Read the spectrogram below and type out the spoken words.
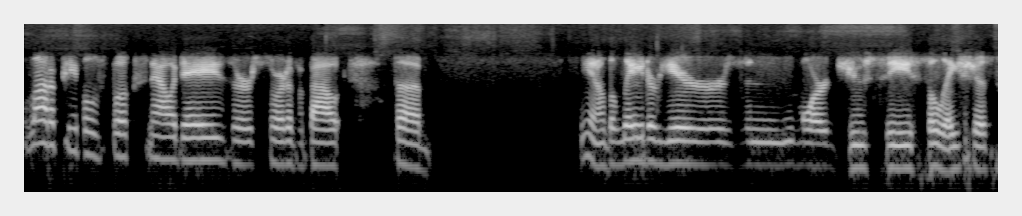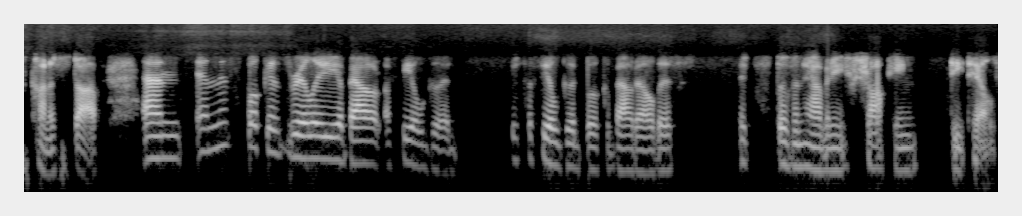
a lot of people's books nowadays are sort of about the you know the later years and more juicy salacious kind of stuff and and this book is really about a feel good it's a feel good book about elvis it doesn't have any shocking details.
